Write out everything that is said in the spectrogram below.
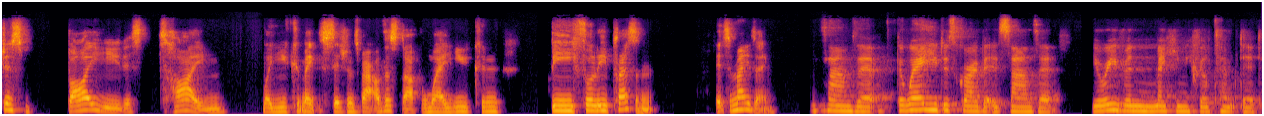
just buy you this time where you can make decisions about other stuff and where you can be fully present. It's amazing. It sounds it. The way you describe it, it sounds it. You're even making me feel tempted.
